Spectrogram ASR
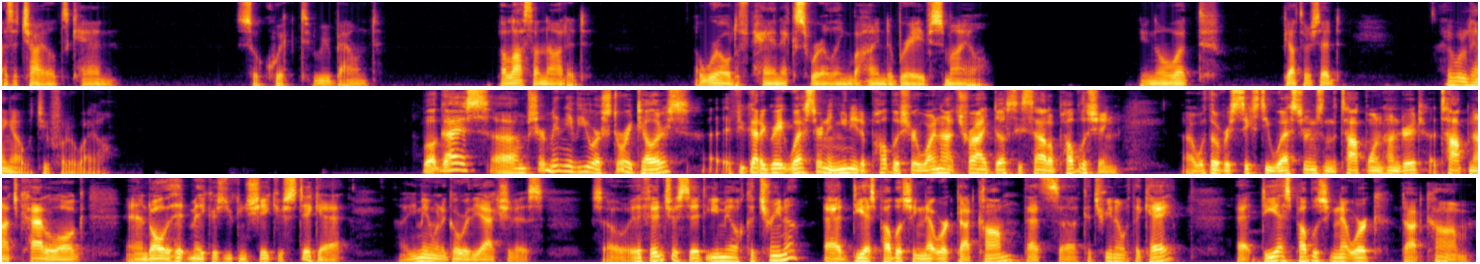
as a child's can, so quick to rebound. Lalasa nodded, a world of panic swirling behind a brave smile. You know what? Piotr said. I will hang out with you for a while. Well, guys, uh, I'm sure many of you are storytellers. Uh, if you've got a great Western and you need a publisher, why not try Dusty Saddle Publishing? Uh, with over 60 Westerns in the top 100, a top notch catalog, and all the hit makers you can shake your stick at, uh, you may want to go where the action is. So, if interested, email Katrina at dspublishingnetwork.com. That's uh, Katrina with a K at dspublishingnetwork.com.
